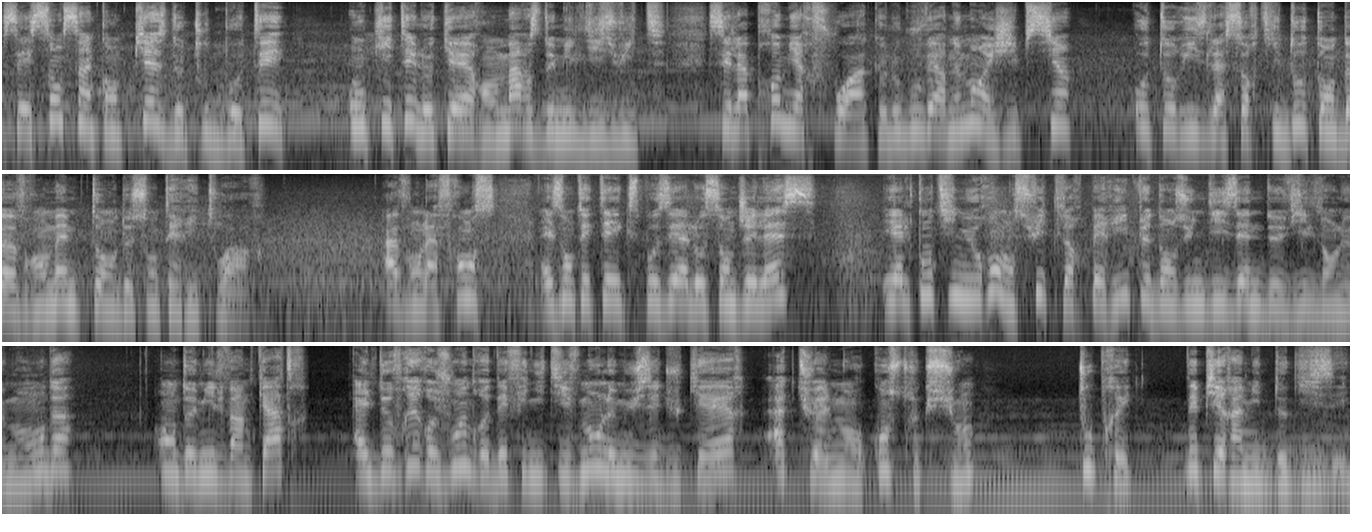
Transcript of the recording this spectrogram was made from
Ces 150 pièces de toute beauté ont quitté le Caire en mars 2018. C'est la première fois que le gouvernement égyptien autorise la sortie d'autant d'œuvres en même temps de son territoire. Avant la France, elles ont été exposées à Los Angeles et elles continueront ensuite leur périple dans une dizaine de villes dans le monde. En 2024, elles devraient rejoindre définitivement le musée du Caire, actuellement en construction, tout près des pyramides de Gizeh.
